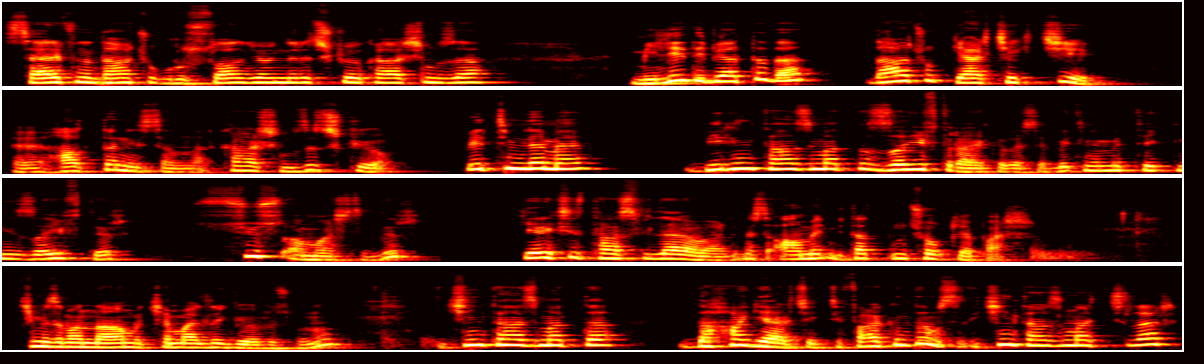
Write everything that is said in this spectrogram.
Serifinde daha çok ruhsal yönleri çıkıyor karşımıza. Milli edebiyatta da daha çok gerçekçi halktan insanlar karşımıza çıkıyor. Betimleme Birinci tanzimatta zayıftır arkadaşlar. Betimleme tekniği zayıftır. Süs amaçlıdır. Gereksiz tasvirler vardır. Mesela Ahmet Mithat bunu çok yapar. Kimi zaman Namık Kemal'de görürüz bunu. İkinci tanzimatta daha gerçekçi. Farkında mısınız? İkinci tanzimatçılar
